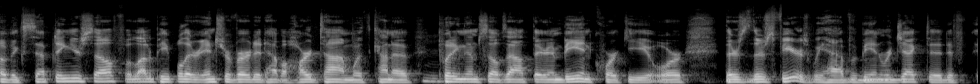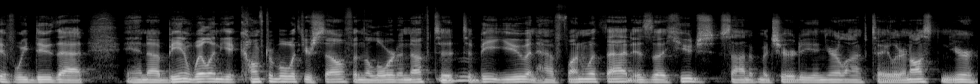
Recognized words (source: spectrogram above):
of accepting yourself. A lot of people that are introverted have a hard time with kind of Hmm. putting themselves out there and being quirky. Or there's there's fears we have of Hmm. being rejected if if we do that. And uh, being willing to get comfortable with yourself and the Lord enough to Mm-hmm. to be you and have fun with that is a huge sign of maturity in your life, Taylor and Austin. Your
